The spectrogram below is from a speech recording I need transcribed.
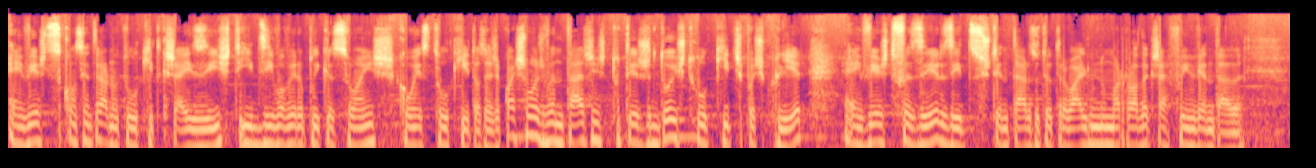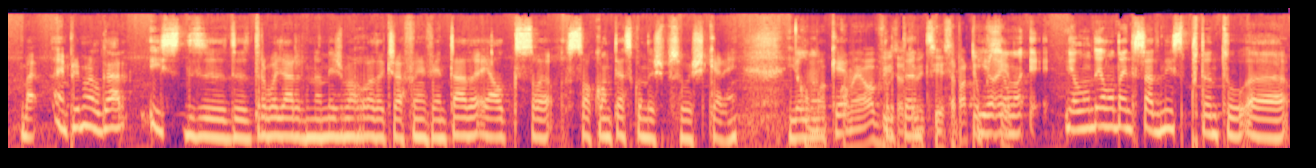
em vez de se concentrar no toolkit que já existe e desenvolver aplicações com esse toolkit? Ou seja, quais são as vantagens de tu teres dois toolkits para escolher, em vez de fazeres e de sustentares o teu trabalho numa roda que já foi inventada? Bem, em primeiro lugar, isso de, de, trabalhar na mesma roda que já foi inventada é algo que só, só acontece quando as pessoas querem. E ele como, não quer. Como é óbvio, portanto, exatamente. Essa parte eu ele, ele, ele, não, ele não está interessado nisso, portanto. Uh,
